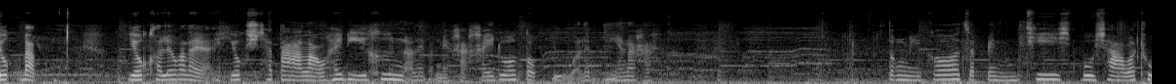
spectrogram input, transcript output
ยกแบบ ยกเขาเรียกว่าอะไรอะยกชะตาเราให้ดีขึ้นอะไรแบบเนี้ยค่ะ ใครดวงตกอยู่อะไรแบบเนี้ยนะคะ ตรงนี้ก็จะเป็นที่บูชาวัตถุ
